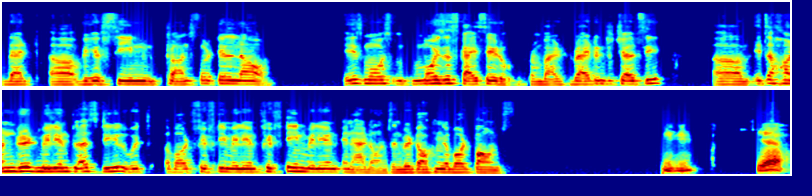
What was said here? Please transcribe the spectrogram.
that uh, we have seen transfer till now is Mo- Moises Caicedo from Brighton to Chelsea. Um, it's a hundred million plus deal with about 50 million, 15 million in add-ons, and we're talking about pounds. hmm Yeah.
